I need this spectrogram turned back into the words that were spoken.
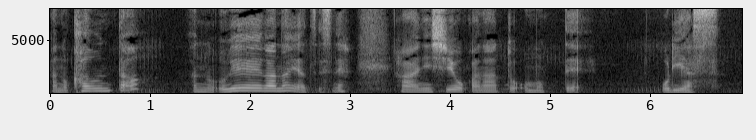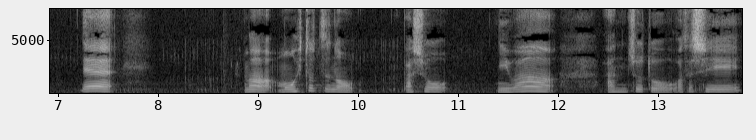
あのカウンターあの上がないやつですね。はいにしようかなと思っておりやす。でまあもう一つの場所にはあのちょっと私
